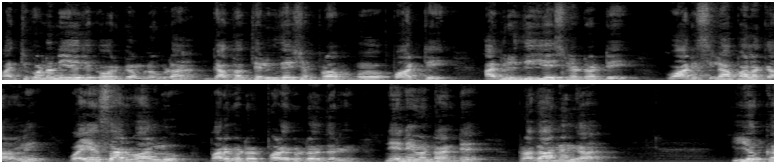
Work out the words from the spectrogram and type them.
పచ్చికొండ నియోజకవర్గంలో కూడా గత తెలుగుదేశం ప్ర- పార్టీ అభివృద్ధి చేసినటువంటి వారి శిలాపలకాలని వైఎస్ఆర్ వాళ్ళు పడగొట్ట పడగొట్టడం జరిగింది. నేనేమంటా అంటే ప్రధానంగా ఈ యొక్క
